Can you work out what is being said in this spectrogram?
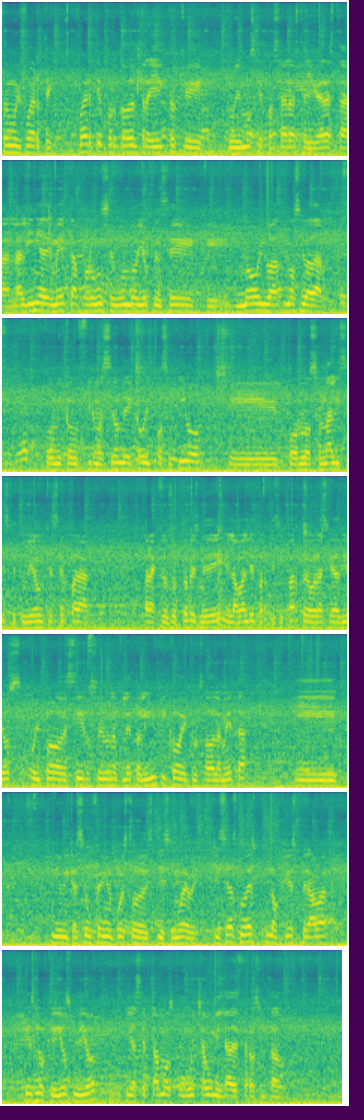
Fue muy fuerte, fuerte por todo el trayecto que tuvimos que pasar hasta llegar hasta la línea de meta. Por un segundo yo pensé que no, iba, no se iba a dar. Por mi confirmación de COVID positivo, eh, por los análisis que tuvieron que hacer para para que los doctores me den el aval de participar, pero gracias a Dios hoy puedo decir soy un atleta olímpico, he cruzado la meta y mi ubicación fue en el puesto 19. Quizás no es lo que yo esperaba, es lo que Dios me dio y aceptamos con mucha humildad este resultado.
